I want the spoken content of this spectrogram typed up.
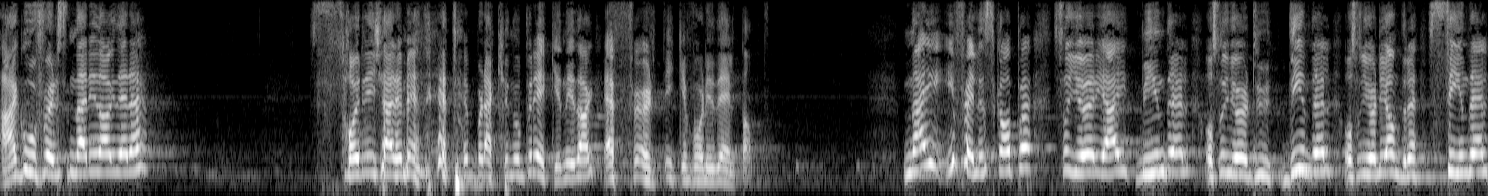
Er godfølelsen der i dag, dere? Sorry, kjære menighet, det ble ikke noe preken i dag. Jeg følte ikke for det i det hele tatt. Nei, i fellesskapet så gjør jeg min del, og så gjør du din del, og så gjør de andre sin del,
